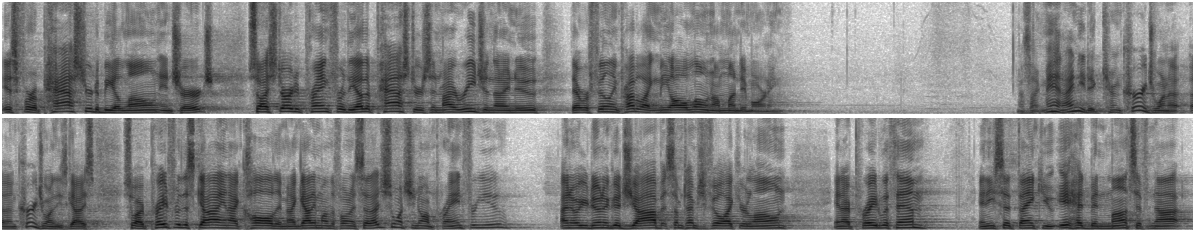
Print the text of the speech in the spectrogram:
Is for a pastor to be alone in church. So I started praying for the other pastors in my region that I knew that were feeling probably like me all alone on Monday morning. I was like, man, I need to encourage one, uh, encourage one of these guys. So I prayed for this guy and I called him and I got him on the phone. I said, I just want you to know I'm praying for you. I know you're doing a good job, but sometimes you feel like you're alone. And I prayed with him and he said, thank you. It had been months, if not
